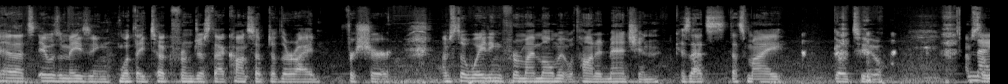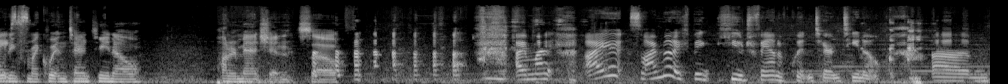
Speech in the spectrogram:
Yeah, that's it was amazing what they took from just that concept of the ride for sure. I'm still waiting for my moment with Haunted Mansion because that's that's my go-to. I'm nice. still waiting for my Quentin Tarantino Haunted Mansion. So I might I so I'm not a big huge fan of Quentin Tarantino. Um,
